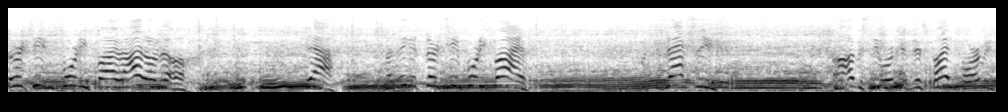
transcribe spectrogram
1345, I don't know. Yeah, I think it's 1345, which is actually obviously working this fight for him. He's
